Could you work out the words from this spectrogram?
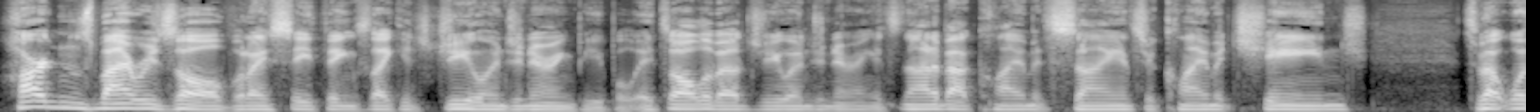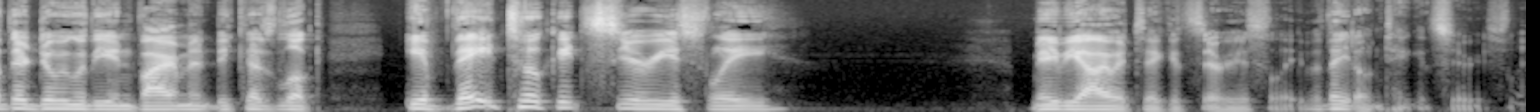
hardens my resolve when I say things like it's geoengineering people. It's all about geoengineering. It's not about climate science or climate change. It's about what they're doing with the environment. Because look, if they took it seriously, maybe I would take it seriously, but they don't take it seriously.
